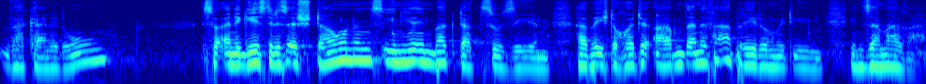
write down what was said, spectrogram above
war keine Drohung. Es war eine Geste des Erstaunens, ihn hier in Bagdad zu sehen. Habe ich doch heute Abend eine Verabredung mit ihm in Samara.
